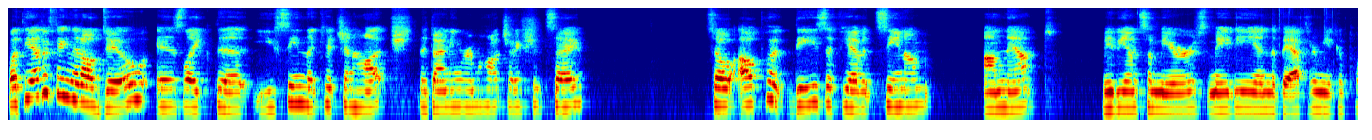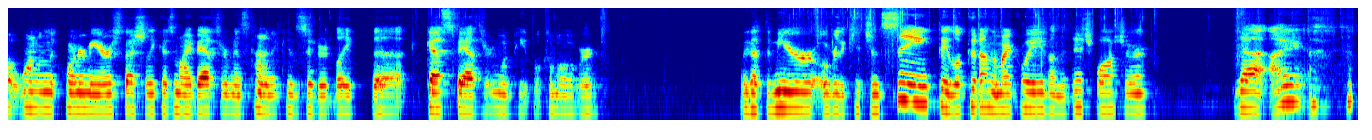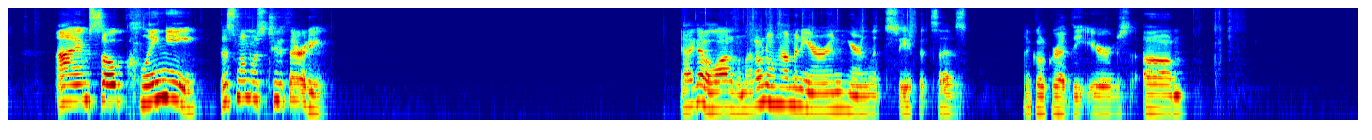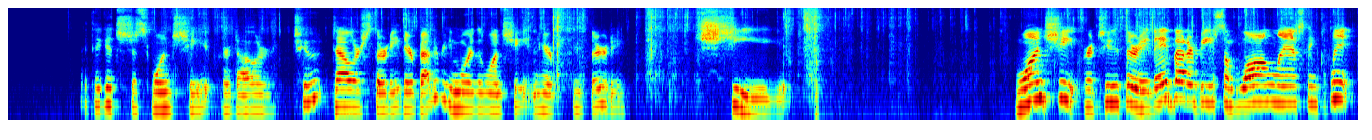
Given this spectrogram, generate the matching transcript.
But the other thing that I'll do is like the, you've seen the kitchen hutch, the dining room hutch, I should say. So I'll put these, if you haven't seen them, on that. Maybe on some mirrors. Maybe in the bathroom you can put one on the corner mirror, especially because my bathroom is kind of considered like the guest bathroom when people come over. We got the mirror over the kitchen sink. They look good on the microwave, on the dishwasher. Yeah, I, I'm so clingy. This one was 230. Yeah, I got a lot of them. I don't know how many are in here. Let's see if it says. I go grab the ears. Um, I think it's just one sheet for dollar two dollars thirty. There better be more than one sheet in here for two thirty. Sheet. One sheet for two thirty. They better be some long lasting clean.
